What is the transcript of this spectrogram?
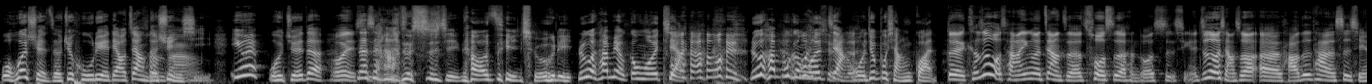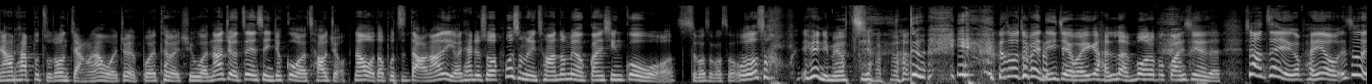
我会选择去忽略掉这样的讯息，因为我觉得那是他的事情，然后自己处理。如果他没有跟我讲，如果他不跟我讲，我，我就不想管。对，可是我常常因为这样子而错失了很多事情。就是我想说，呃，好，这是他的事情，然后他不主动讲，然后我就也不会特别去问，然后觉得这件事情就过了超久，然后我都不知道。然后有一天就说，为什么你从来都没有关心过我？什么什么什么？我都说，因为你没有讲啊。对，因为可是我就被理解为一个很冷漠、都不关心的人。像这有个朋友，这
